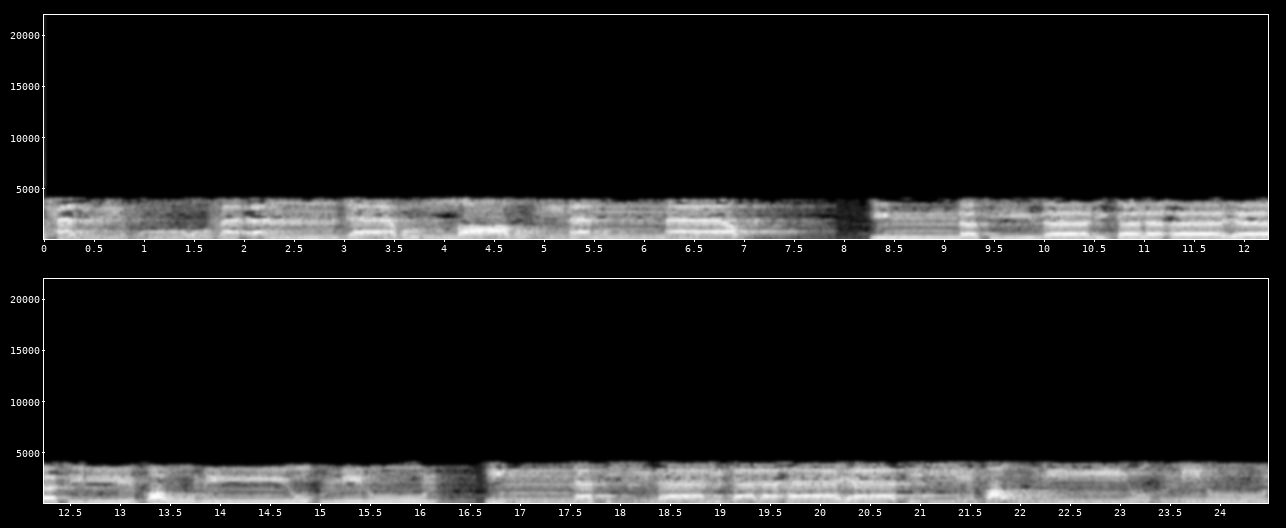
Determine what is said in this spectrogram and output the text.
حَرِّقُوهُ فَأَنْجَاهُ اللَّهُ مِنَ النَّارِ إِنَّ فِي ذَلِكَ لَآيَاتٍ لِقَوْمٍ يُؤْمِنُونَ إِنَّ فِي ذَلِكَ لَآيَاتٍ قوم يؤمنون.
